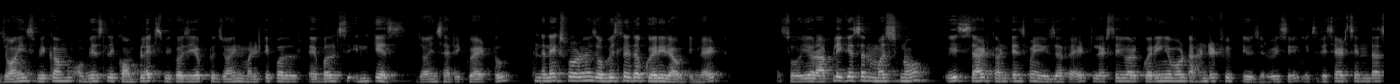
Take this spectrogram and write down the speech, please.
joins become obviously complex because you have to join multiple tables in case joins are required to. And the next problem is obviously the query routing right so your application must know which shard contains my user, right? Let's say you are querying about 150 user, which, which resides in the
